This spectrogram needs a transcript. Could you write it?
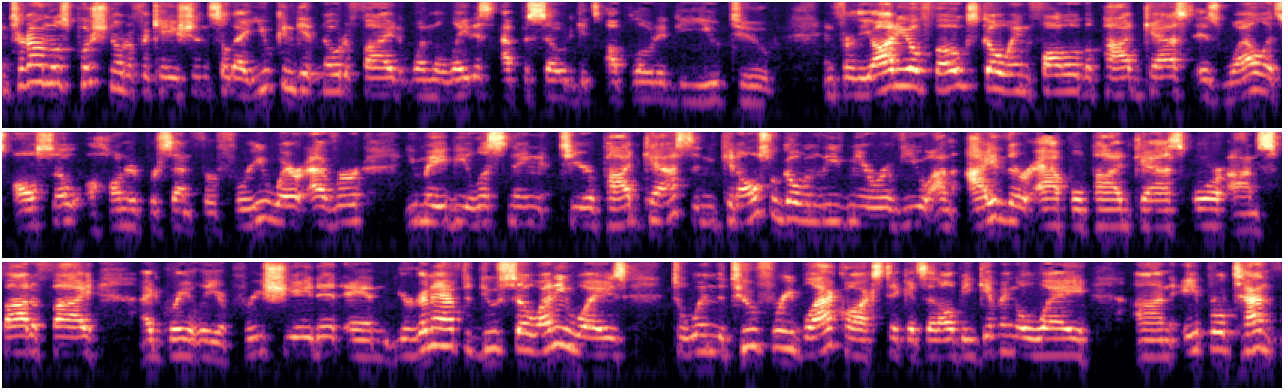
and turn on those push notifications so that you can get notified when the latest episode gets uploaded to YouTube. And for the audio folks, go and follow the podcast as well. It's also 100% for free wherever you may be listening to your podcast. And you can also go and leave me a review on either Apple Podcasts or on Spotify. I'd greatly appreciate it. And you're going to have to do so anyways to win the two free Blackhawks tickets that I'll be giving away on April 10th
